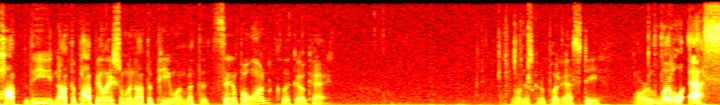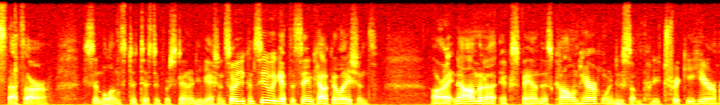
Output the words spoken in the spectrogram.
pop the not the population one, not the P one, but the sample one. Click OK. I'm just going to put SD or little s. That's our symbol and statistic for standard deviation. So you can see we get the same calculations. All right, now I'm going to expand this column here. We're going to do something pretty tricky here.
